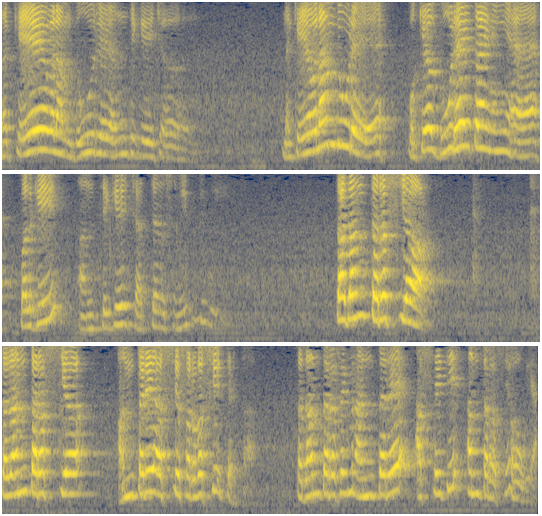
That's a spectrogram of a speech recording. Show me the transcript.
न केवलम दूरे अंतिके न केवलम है वो केवल दूर है इतना ही नहीं है, बल्कि अंत के अत्यंत समीप भी हुई तदंतरस्य तदंतरस्य अंतरे अस्य सर्वस्व तदंतर से अंतरे अस्य अंतरस्य हो गया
